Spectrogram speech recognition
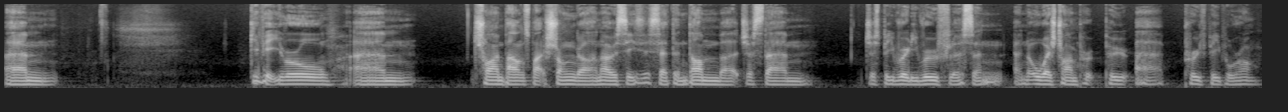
Um, give it your all. Um, try and bounce back stronger. I know it's easier said than done, but just um, just be really ruthless and, and always try and pr- uh, prove people wrong.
